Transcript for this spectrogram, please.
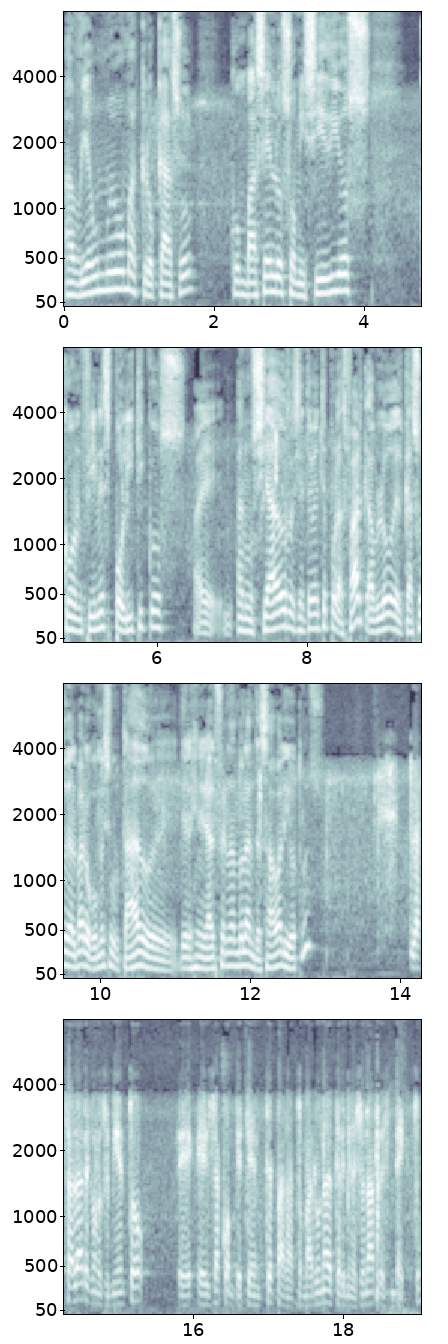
¿habría un nuevo macrocaso con base en los homicidios con fines políticos eh, anunciados recientemente por las FARC? Hablo del caso de Álvaro Gómez Hurtado, del general Fernando Landazábal y otros. La sala de reconocimiento eh, es la competente para tomar una determinación al respecto,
